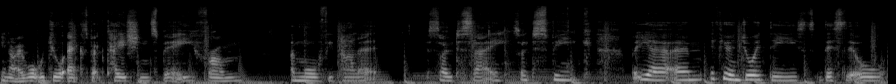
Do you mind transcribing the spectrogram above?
you know, what would your expectations be from a Morphe palette so to say, so to speak. But yeah, um, if you enjoyed these this little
